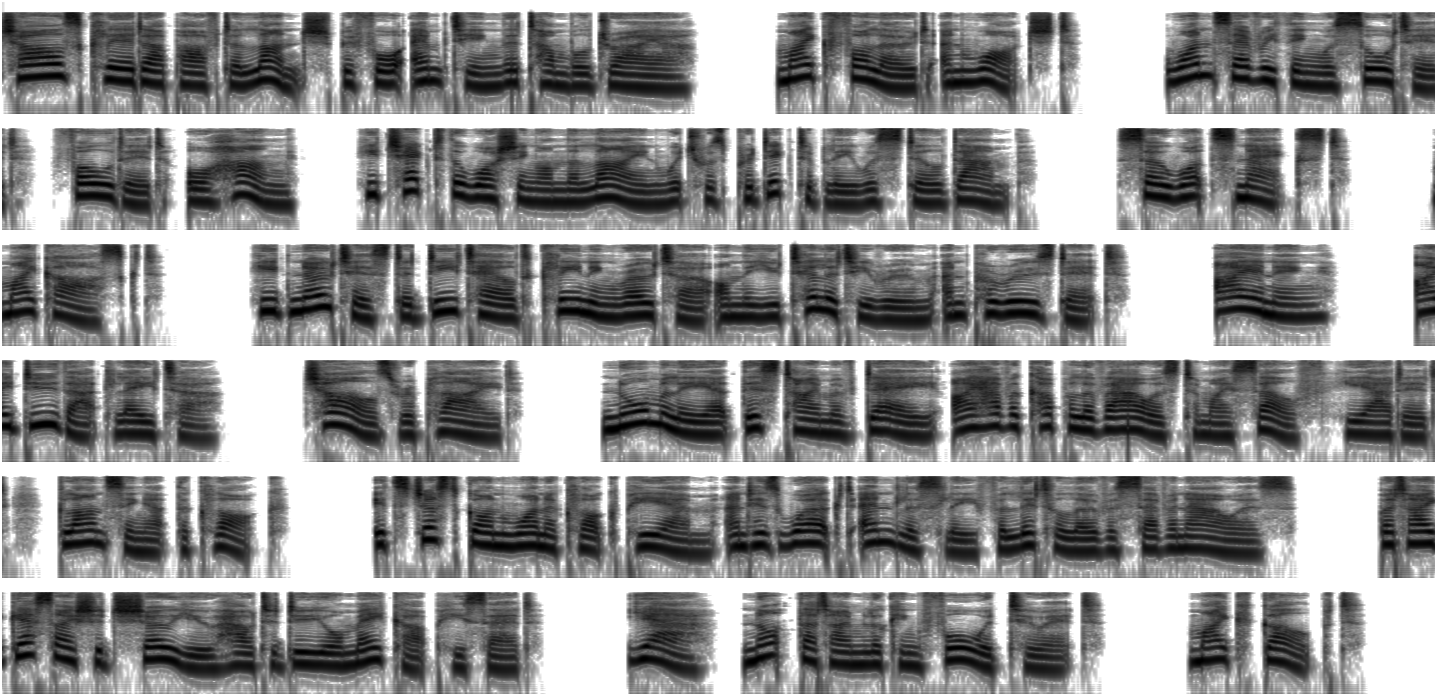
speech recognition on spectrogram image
Charles cleared up after lunch before emptying the tumble dryer. Mike followed and watched. Once everything was sorted, folded, or hung, he checked the washing on the line which was predictably was still damp. So what's next? Mike asked. He'd noticed a detailed cleaning rota on the utility room and perused it. Ironing. I do that later. Charles replied. Normally at this time of day I have a couple of hours to myself, he added, glancing at the clock. It's just gone 1 o'clock pm and has worked endlessly for little over seven hours. But I guess I should show you how to do your makeup, he said. Yeah, not that I'm looking forward to it. Mike gulped.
